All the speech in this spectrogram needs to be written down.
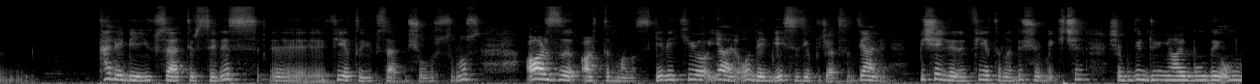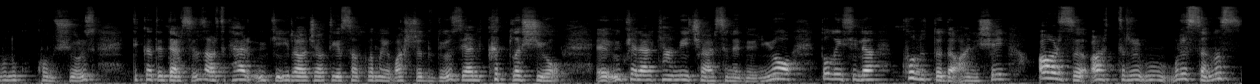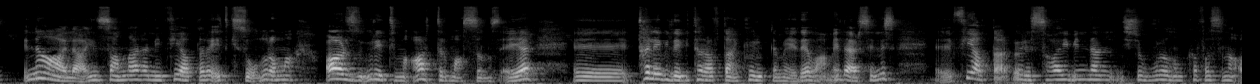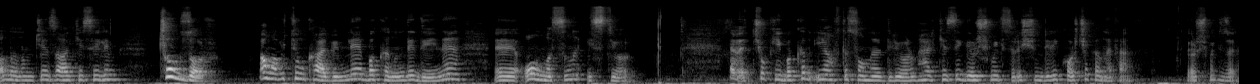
talebi yükseltirseniz fiyatı yükseltmiş olursunuz. Arzı arttırmanız gerekiyor. Yani o dengeyi siz yapacaksınız. Yani bir şeylerin fiyatını düşürmek için işte bugün dünyayı buğdayı onu bunu konuşuyoruz. Dikkat ederseniz artık her ülke ihracatı yasaklamaya başladı diyoruz. Yani kıtlaşıyor. E, ülkeler kendi içerisine dönüyor. Dolayısıyla konutta da aynı şey. Arzı arttırırsanız ne hala insanlar hani fiyatlara etkisi olur ama arzı üretimi arttırmazsanız eğer e, talebi de bir taraftan körüklemeye devam ederseniz e, fiyatlar böyle sahibinden işte vuralım kafasına alalım ceza keselim çok zor. Ama bütün kalbimle bakanın dediğine e, olmasını istiyorum. Evet çok iyi bakın. İyi hafta sonları diliyorum. Herkese görüşmek üzere. Şimdilik hoşçakalın efendim. Görüşmek üzere.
